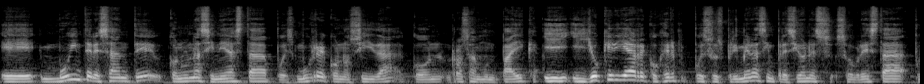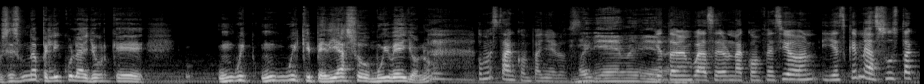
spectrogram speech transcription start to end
eh, muy interesante, con una cineasta pues muy reconocida, con Rosamund Pike, y, y yo quería recoger pues sus primeras impresiones sobre esta, pues es una película yo creo que un, un wikipediazo muy bello, ¿no? ¿Cómo están, compañeros? Muy bien, muy bien. Yo también voy a hacer una confesión y es que me asusta,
